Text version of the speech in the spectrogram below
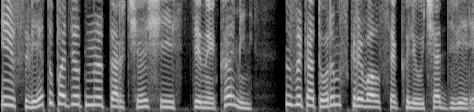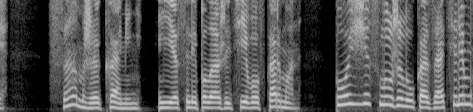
и свет упадет на торчащий из стены камень, за которым скрывался ключ от двери. Сам же камень, если положить его в карман, позже служил указателем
